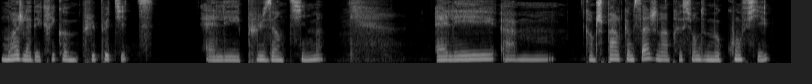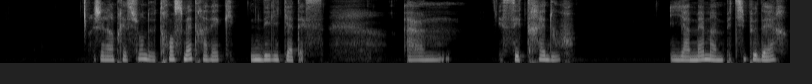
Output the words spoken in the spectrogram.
moi je la décris comme plus petite, elle est plus intime. Elle est... Euh, quand je parle comme ça, j'ai l'impression de me confier. J'ai l'impression de transmettre avec délicatesse. Euh, c'est très doux. Il y a même un petit peu d'air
